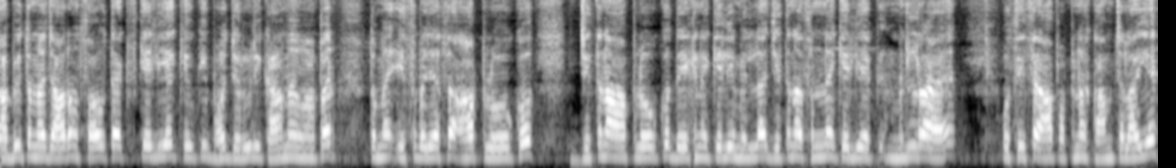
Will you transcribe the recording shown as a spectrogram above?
अभी तो मैं जा रहा हूँ साउथ एक्स के लिए क्योंकि बहुत ज़रूरी काम है वहाँ पर। तो मैं इस वजह से आप लोगों को, जितना आप लोगों को देखने के लिए मिल रहा है, जितना सुनने के लिए मिल रहा है, उसी से आप अपना काम चलाइए।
